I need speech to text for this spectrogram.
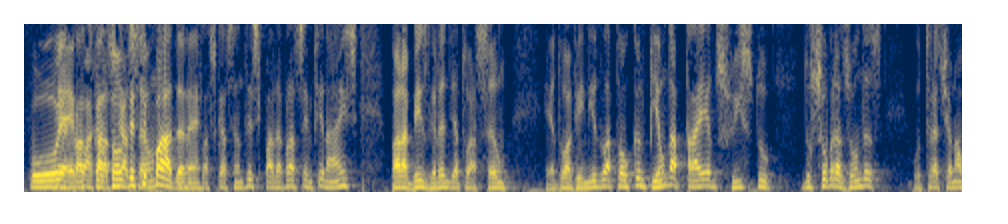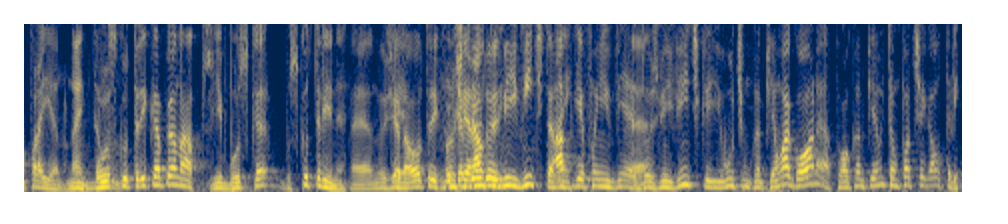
Foi, a com classificação antecipada, a né? Classificação antecipada para as semifinais. Parabéns, grande atuação é do Avenida, o atual campeão da praia do Suíço, do, do Sobre as Ondas, o tradicional praiano, né? Então, Busca o tricampeonato. E busca, busca o tri, né? É, no geral, o tri. Foi no geral, em 2020 tri- também. Ah, porque foi em vi- é, 2020, que, o último campeão agora, atual campeão, então pode chegar ao tri.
